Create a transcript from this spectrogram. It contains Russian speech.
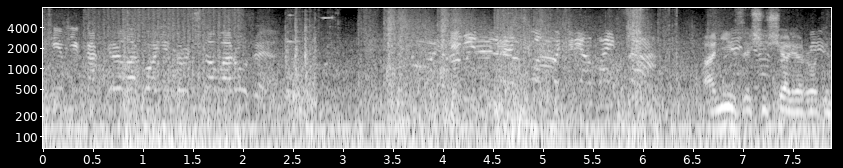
Противник открыл огонь из ручного оружия. Они защищали родину.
